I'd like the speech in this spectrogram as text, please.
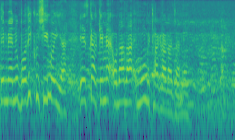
ਤੇ ਮੈਨੂੰ ਬਹੁਤ ਹੀ ਖੁਸ਼ੀ ਹੋਈ ਹੈ ਇਸ ਕਰਕੇ ਮੈਂ ਉਹਨਾਂ ਦਾ ਮੂੰਹ ਮਿੱਠਾ ਕਰਾਉਣਾ ਚਾਹੁੰਦੀ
